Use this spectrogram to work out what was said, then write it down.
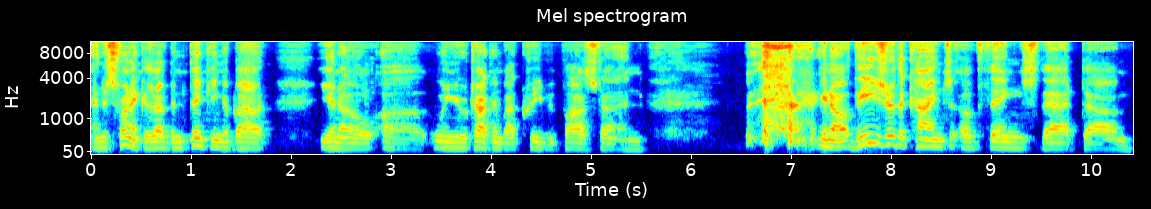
and it's funny because i've been thinking about you know uh, when you were talking about creepy pasta and you know, these are the kinds of things that um,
